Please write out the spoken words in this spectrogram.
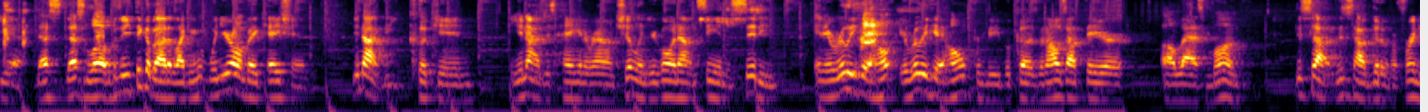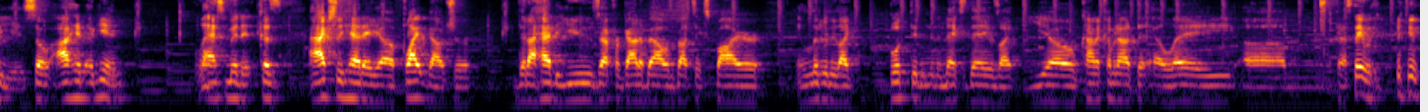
yeah, that's that's love. Because when you think about it, like when you're on vacation, you're not cooking, you're not just hanging around chilling. You're going out and seeing the city and it really hit home, it really hit home for me because when I was out there uh, last month, this is how this is how good of a friend he is. So I had again last minute because I actually had a uh, flight voucher that I had to use. I forgot about. I was about to expire and literally like booked it. And then the next day it was like, yo, kind of coming out to LA. Um, can I stay with you?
